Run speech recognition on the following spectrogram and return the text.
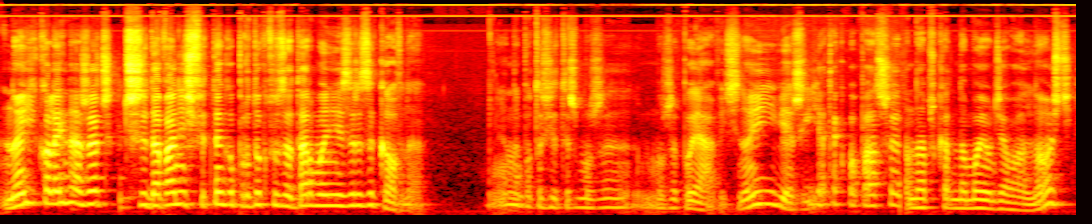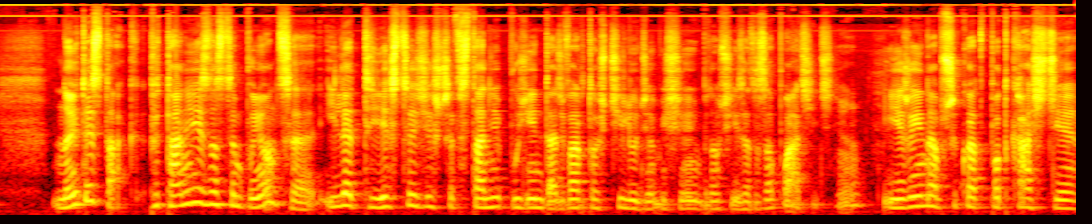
No i kolejna rzecz, czy dawanie świetnego produktu za darmo nie jest ryzykowne? No bo to się też może, może pojawić. No i wiesz, ja tak popatrzę na przykład na moją działalność, no i to jest tak. Pytanie jest następujące. Ile ty jesteś jeszcze w stanie później dać wartości ludziom i się będą chcieli za to zapłacić, nie? Jeżeli na przykład podcaście,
